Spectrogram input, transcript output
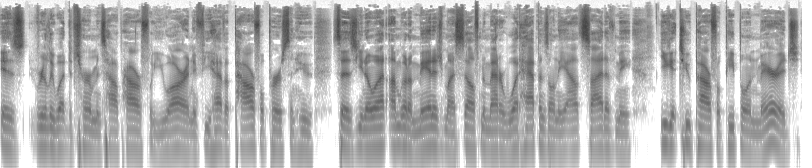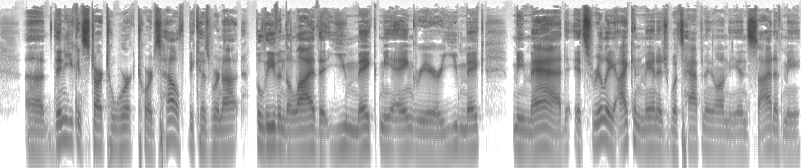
is really what determines how powerful you are. And if you have a powerful person who says, you know what, I'm going to manage myself no matter what happens on the outside of me, you get two powerful people in marriage. Uh, then you can start to work towards health because we're not believing the lie that you make me angry or you make me mad. It's really, I can manage what's happening on the inside of me,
